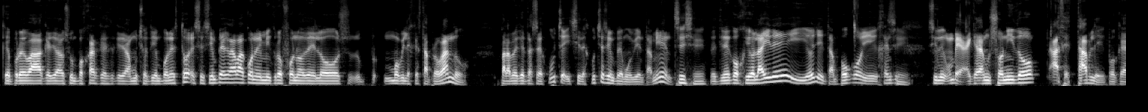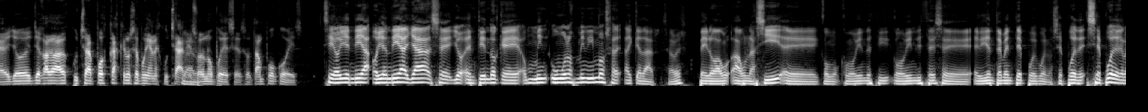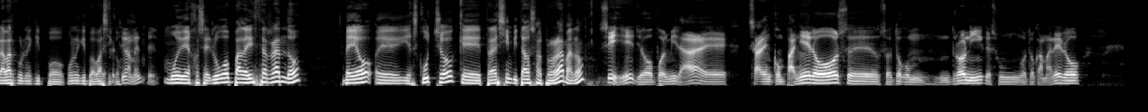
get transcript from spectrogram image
que prueba, que lleva un podcast que, que lleva mucho tiempo en esto, ese siempre graba con el micrófono de los móviles que está probando. para ver qué tal se escucha. Y si le escucha siempre muy bien también. Sí, sí. Le tiene cogido el aire y oye, tampoco, y gente. Sí. Si, hombre, hay que dar un sonido aceptable, porque yo he llegado a escuchar podcasts que no se podían escuchar. Claro. Eso no puede ser, eso tampoco es. Sí, hoy en día, hoy en día ya yo entiendo que un unos mínimos hay, que dar, ¿sabes? Pero aún así, eh, como, como bien como bien dices, eh, evidentemente, pues bueno, se puede, se puede grabar con un equipo, con un equipo básico. Efectivamente. Muy bien, José. Luego, para ir cerrando, veo eh, y escucho que traes invitados al programa, ¿no? Sí, yo pues mira, eh, salen compañeros, eh, sobre todo con Droni, que es un otro camarero.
